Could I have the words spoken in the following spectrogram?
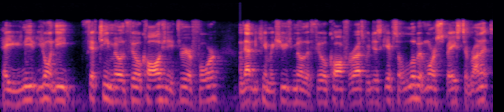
hey, you need you don't need 15 middle of the field calls, you need three or four. And that became a huge middle of the field call for us. We just gives us a little bit more space to run it.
